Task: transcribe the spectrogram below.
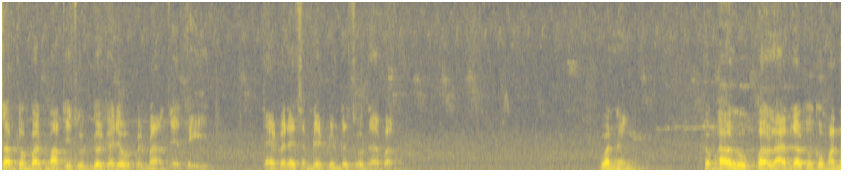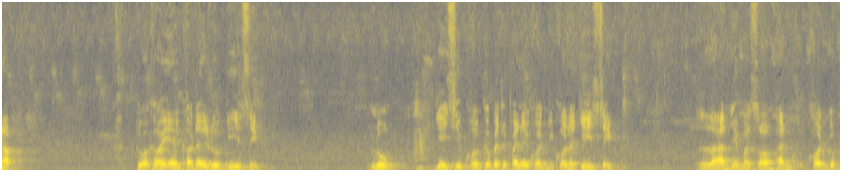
ทรัพย์สมบัติมากที่สุดด้วยเขาเรียกว่าเป็นมหาเศรษฐีแต่ก็ได้สำเร็จเป็นพระโสดาบันวันหนึ่งเขาพาลูกพาหลานแล้วก็ก็มานับ ตัวเขาเองเขาได้ลูกยี่สิบลูกยี่สิบคนก็ไปได้ไปได้คนอีกคนละยี่สิบหลานยังมาสองพันคนก็ไป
